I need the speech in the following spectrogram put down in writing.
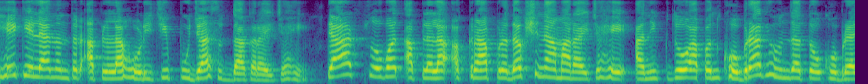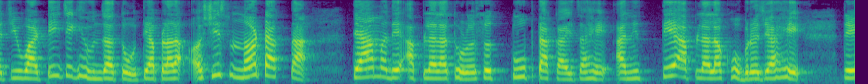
हे केल्यानंतर आपल्याला होळीची पूजा सुद्धा करायची आहे. त्याचसोबत आपल्याला अकरा प्रदक्षिणा मारायच्या आहे आणि जो आपण खोबरा घेऊन जातो खोबऱ्याची वाटी जे घेऊन जातो ते आपल्याला अशीच न टाकता त्यामध्ये आपल्याला थोडंसं तूप टाकायचं आहे आणि ते आपल्याला खोबरं जे आहे ते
